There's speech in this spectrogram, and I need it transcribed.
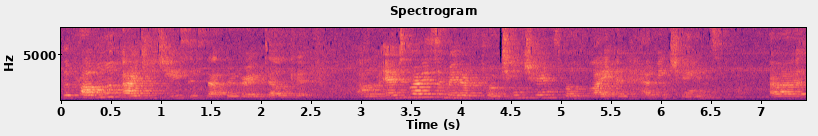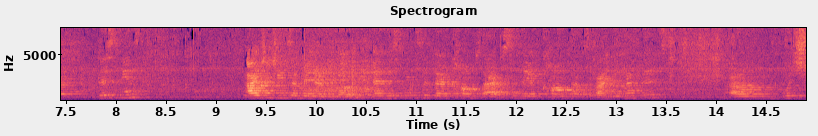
The problem with IgGs is that they're very delicate. Um, antibodies are made of protein chains, both light and heavy chains. Uh, this means IgGs are made of both, and this means that they're complex and they have complex binding methods, um, which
